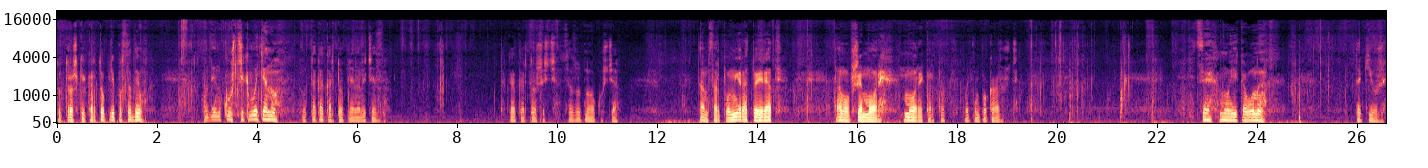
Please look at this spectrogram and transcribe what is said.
Тут трошки картоплі посадив. Один кущик витягнув. Ось така картопля величезна. Така картошища. Це з одного куща. Там сарпоміра той ряд. Там взагалі море. Море картоплі. Потім покажу ще. Це мої кавуни. Такі вже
